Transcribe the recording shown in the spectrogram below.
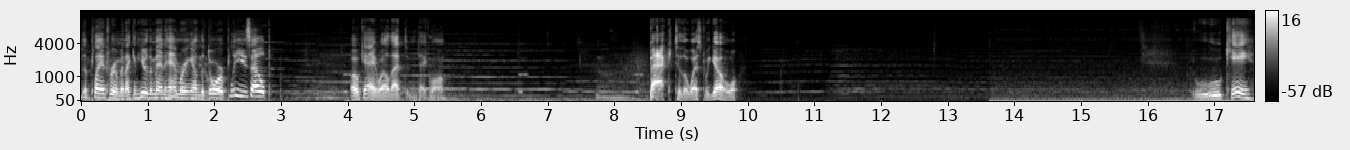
the plant room, and I can hear the men hammering on the door. Please help. Okay, well, that didn't take long. Back to the west we go. Okay.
